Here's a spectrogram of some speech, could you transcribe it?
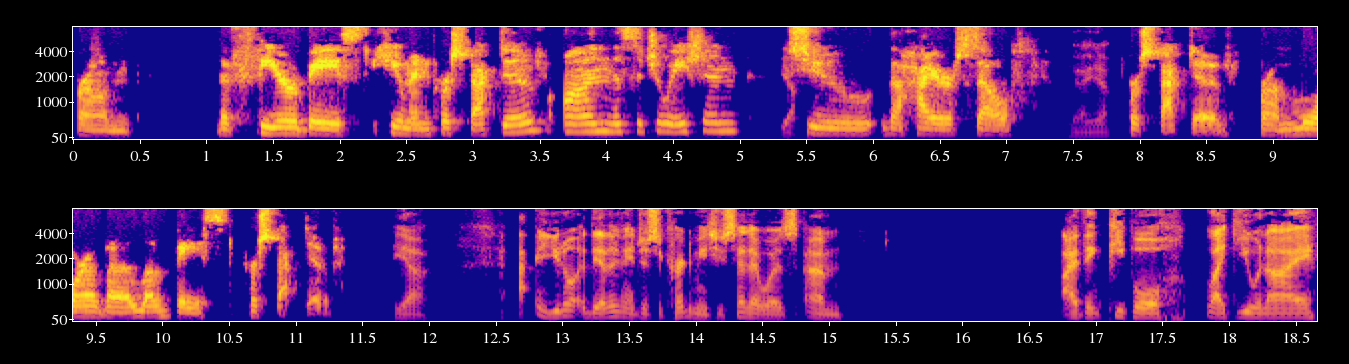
from the fear based human perspective on the situation yeah. to the higher self yeah, yeah. perspective from more of a love based perspective. Yeah you know, the other thing that just occurred to me as you said that was, um, I think people like you and I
